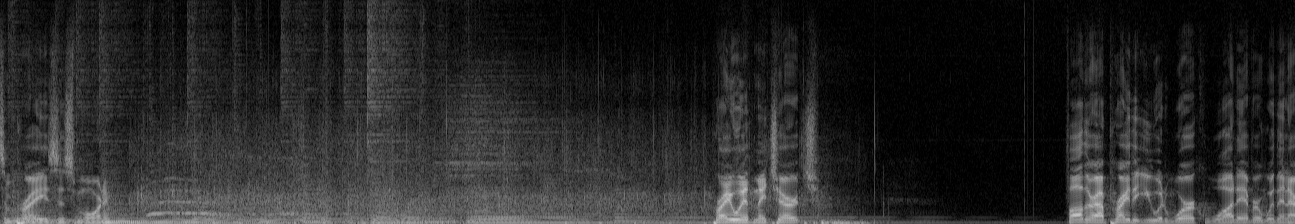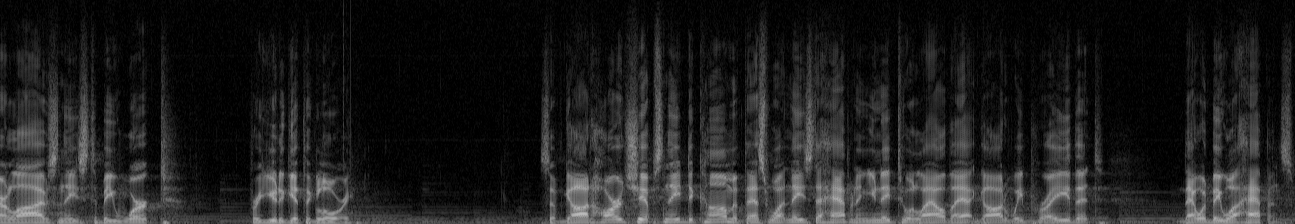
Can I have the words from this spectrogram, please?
Some praise this morning. Pray with me, church. Father, I pray that you would work whatever within our lives needs to be worked for you to get the glory. So, if God, hardships need to come, if that's what needs to happen and you need to allow that, God, we pray that that would be what happens.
